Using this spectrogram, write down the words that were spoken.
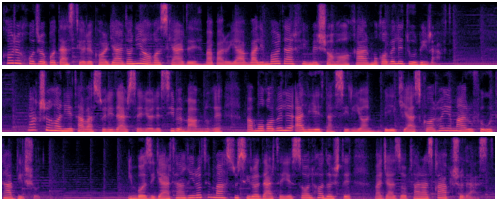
کار خود را با دستیار کارگردانی آغاز کرده و برای اولین بار در فیلم شام آخر مقابل دوربین رفت. نقش هانیه توسلی در سریال سیب ممنوعه و مقابل علی نصیریان به یکی از کارهای معروف او تبدیل شد. این بازیگر تغییرات محسوسی را در طی سالها داشته و جذابتر از قبل شده است.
